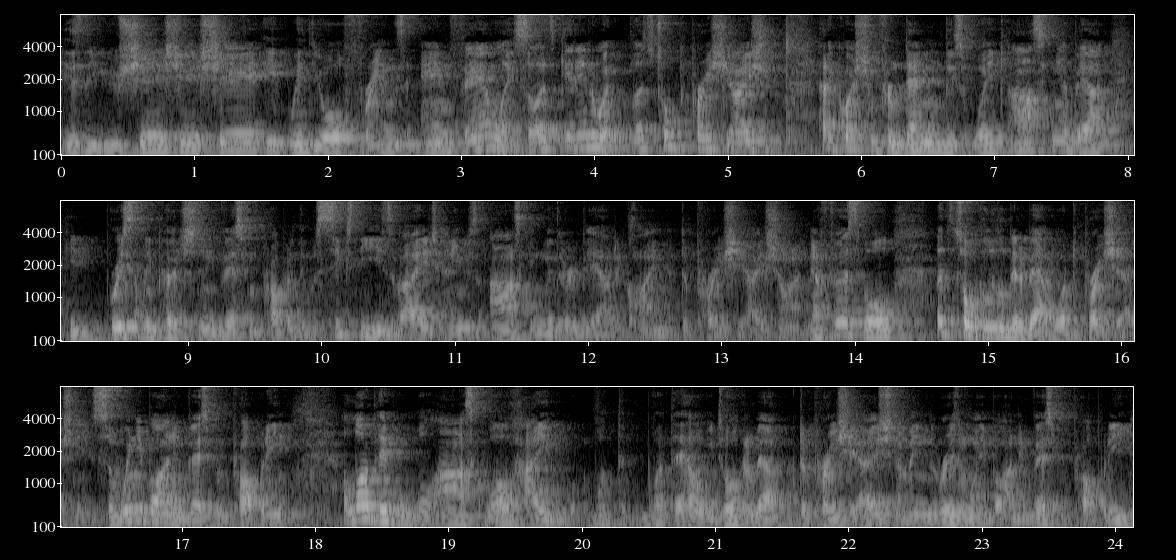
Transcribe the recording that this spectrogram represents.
is that you share, share, share it with your friends and family. So let's get into it. Let's talk depreciation. Had a question from Daniel this week asking about he'd recently purchased an investment property that was 60 years of age and he was asking whether he'd be able to claim depreciation on it. Now, first of all, let's talk a little bit about what depreciation is. So when you buy an investment property, a lot of people will ask, well, hey, what what the hell are we talking about depreciation? I mean, the reason why you buy an investment property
